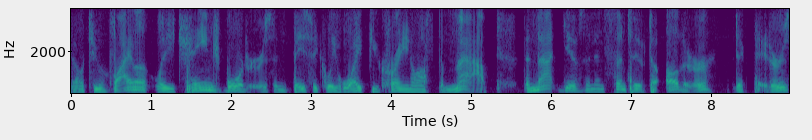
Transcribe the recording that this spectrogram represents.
know, to violently change borders and basically wipe Ukraine off the map, then that gives an incentive to other dictators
